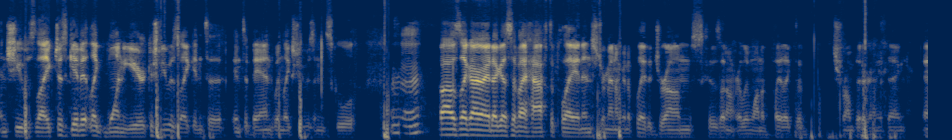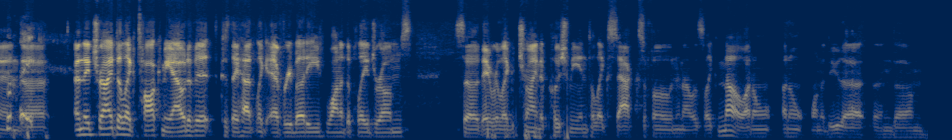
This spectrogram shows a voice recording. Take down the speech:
And she was like, just give it like one year because she was like into into band when like she was in school. Mm-hmm. So I was like, all right, I guess if I have to play an instrument, I'm gonna play the drums because I don't really want to play like the trumpet or anything. And right. uh, and they tried to like talk me out of it because they had like everybody wanted to play drums so they were like trying to push me into like saxophone and i was like no i don't i don't want to do that and um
